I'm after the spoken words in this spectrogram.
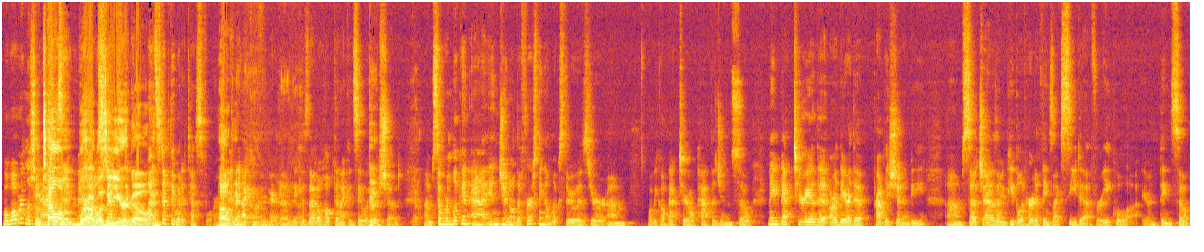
Well, what we're looking So at tell them where I was a year through- ago Let's and- step through what it tests for, Okay, and then I can compare them yeah. because that'll help. Then I can say what Good. yours showed. Yeah. Um, so we're looking at, in general, the first thing it looks through is your um, what we call bacterial pathogens. So maybe bacteria that are there that probably shouldn't be. um, such as, I mean, people have heard of things like C. diff or E. coli and things. So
